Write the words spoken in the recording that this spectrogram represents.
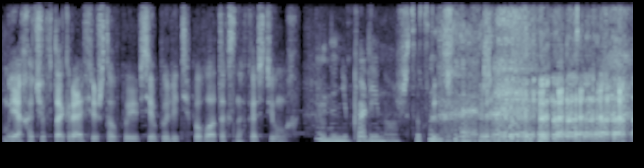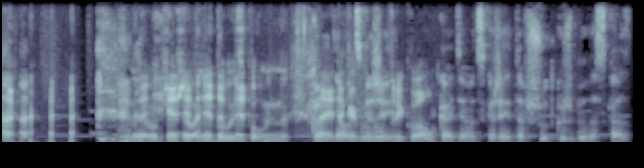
я хочу фотографии, чтобы все были типа в латексных костюмах. Ну не Полина, что ты начинаешь? Да, в общем, желание было исполнено. Да, это как бы был прикол. Катя, вот скажи, это в шутку же было сказано?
